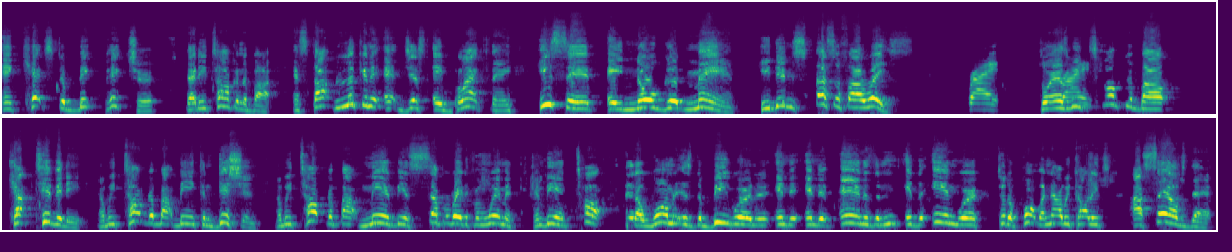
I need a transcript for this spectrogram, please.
and catch the big picture that he's talking about and stop looking at just a black thing. He said a no good man. He didn't specify race. Right. So as right. we talked about captivity and we talked about being conditioned and we talked about men being separated from women and being taught that a woman is the B word and the, and the and is the, is the N word to the point where now we call each ourselves that.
